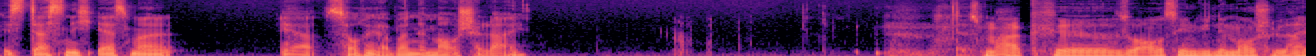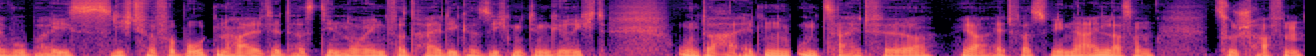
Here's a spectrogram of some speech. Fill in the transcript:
ist das nicht erstmal, ja, sorry, aber eine Mauschelei? Das mag äh, so aussehen wie eine Mauschelei, wobei ich es nicht für verboten halte, dass die neuen Verteidiger sich mit dem Gericht unterhalten, um Zeit für ja, etwas wie eine Einlassung zu schaffen.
